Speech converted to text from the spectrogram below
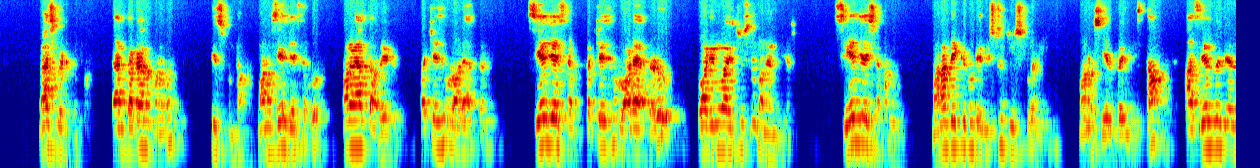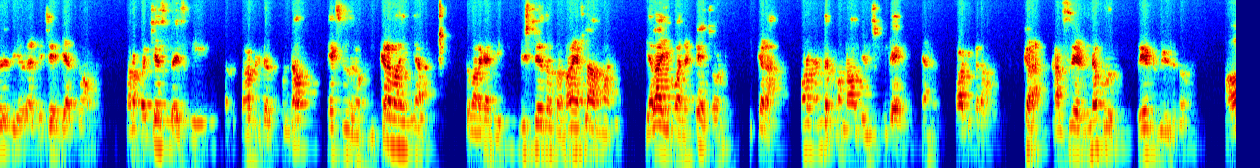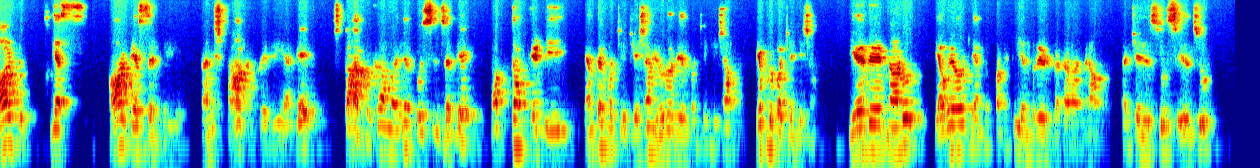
రాసి పెట్టుకుంటాం. దాని ప్రకారం మనం తీసుకుంటాం. మనం సేల్ చేసినప్పుడు మనం వేస్తాం రేటు పర్చేజ్ కూడా వాడేస్తాడు సేల్ చేసినప్పుడు పర్చేజ్ కూడా వాడేస్తాడు వాడి ఇన్వాయిస్ చూసి మనం ఎంత చేస్తాం? సేల్ చేసినప్పుడు మన దగ్గర ఉండే లిస్టు చూసుకొని మనం సేల్ ప్రైస్ ఇస్తాం ఆ సేల్ ప్రైస్ డిసైడ్ చేస్తాం. మన పర్చేస్ ప్రైస్కి ప్రాఫిట్ కలుపుకుంటాం. ఎక్స్పెన్స్ ఇక్కడ మనం ఏం చేయాలి? మనకి అది లిస్ట్ ఏదో మనం ఎట్లా అమ్మాలి? ఎలా ఇవ్వాలంటే చూడండి. ఇక్కడ మనం ఎంత కొన్నామో తెలుసుకుంటే కాబట్టి ఇక్కడ ఇక్కడ కన్సిడర్ ఉన్నప్పుడు rate field alt S alt S అంటే దాని స్టాక్ అంటే స్టాక్ సంబంధించిన క్వశ్చన్స్ అంటే మొత్తం ఏంటి? ఎంత పర్చేజ్ చేసాం ఎవరో రేట్ పర్చేజ్ చేసాం ఎప్పుడు పర్చేజ్ చేసాం ఏ రేట్ నాడు ఎవరెవరికి ఎంత పట్టి ఎంత రేట్ ప్రకారం అమ్మినాం పర్చేజెస్ సేల్స్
